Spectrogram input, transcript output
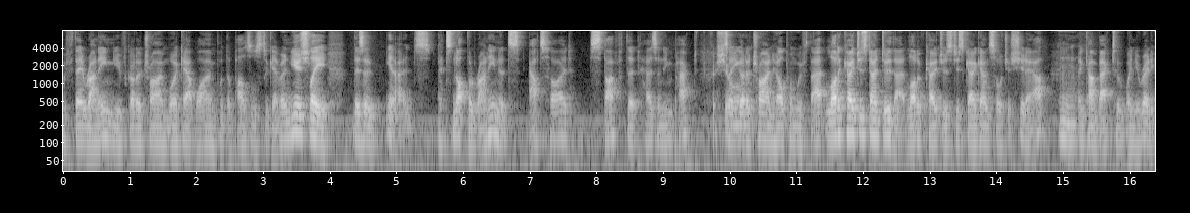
if they're running, you've got to try and work out why and put the puzzles together. And usually there's a you know, it's it's not the running, it's outside stuff that has an impact. For So you sure. got to try and help them with that. A lot of coaches don't do that. A lot of coaches just go go and sort your shit out Mm. and come back to it when you're ready.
